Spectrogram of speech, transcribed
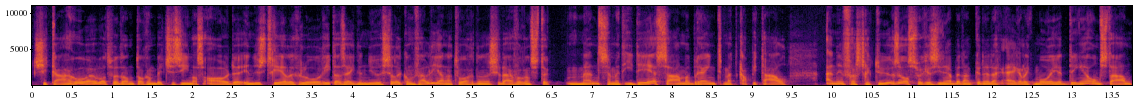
Chicago, hè, wat we dan toch een beetje zien als oude industriële glorie, dat is eigenlijk de nieuwe Silicon Valley aan het worden. Als je daar voor een stuk mensen met ideeën samenbrengt, met kapitaal en infrastructuur, zoals we gezien hebben, dan kunnen daar eigenlijk mooie dingen ontstaan.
